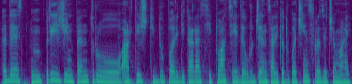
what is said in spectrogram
de sprijin pentru artiști după ridicarea situației de urgență, adică după 15 mai.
